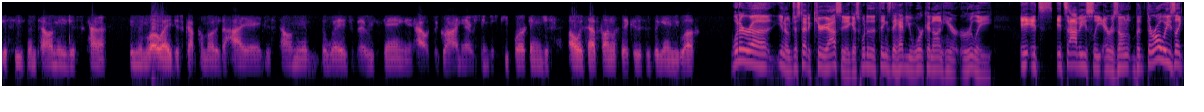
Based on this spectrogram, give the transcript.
Just he's been telling me just kind of he's in low A, just got promoted to high A, just telling me the ways of everything and how it's a grind and everything. Just keep working and just always have fun with it because this is the game you love. What are, uh, you know, just out of curiosity, I guess, what are the things they have you working on here early? It's it's obviously Arizona, but they're always like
